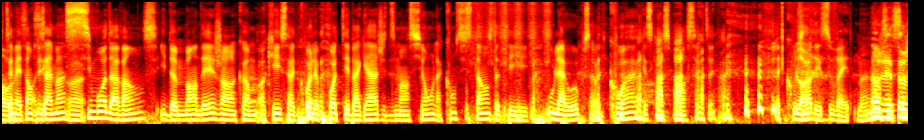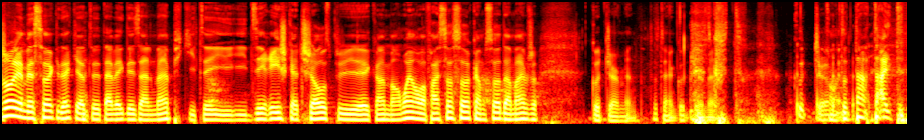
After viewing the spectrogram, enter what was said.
Wow. tu sais, mettons, les Allemands, ouais. six mois d'avance, ils demandaient, genre, comme, OK, ça va être quoi le poids de tes bagages et dimensions, la consistance de tes hula hoop, ça va être quoi, qu'est-ce qui va se passer, tu sais? La couleur des sous-vêtements. Non, Non, j'ai ça. toujours aimé ça, dès que t'es avec des Allemands, puis qu'ils ils, ils dirigent quelque chose, puis euh, comme, ouais, on va faire ça, ça, comme ça, de même. je- Good German. Toi, t'es un good German. Good sont tout le temps tête. Tête,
